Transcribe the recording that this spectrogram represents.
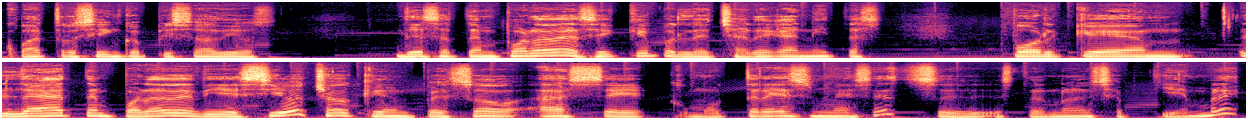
4 o 5 episodios de esa temporada, así que pues le echaré ganitas. Porque um, la temporada 18 que empezó hace como 3 meses, se estrenó en septiembre.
